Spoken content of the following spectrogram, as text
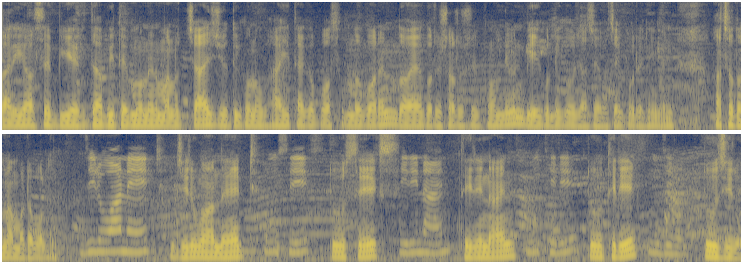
দাঁড়িয়ে আছে বিয়ের দাবিতে মনের মানুষ চায় যদি কোনো ভাই তাকে পছন্দ করেন দয়া করে সরাসরি ফোন দেবেন বিয়েগুলিকেও যাচাই বাছাই করে নেবেন। আচ্ছা তো নাম্বারটা বলেন। Zero one eight zero one eight two six two six three nine three nine two three two zero.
